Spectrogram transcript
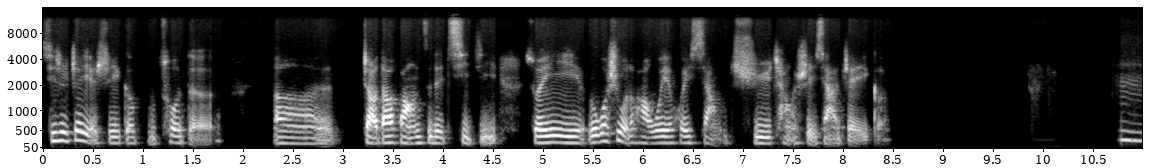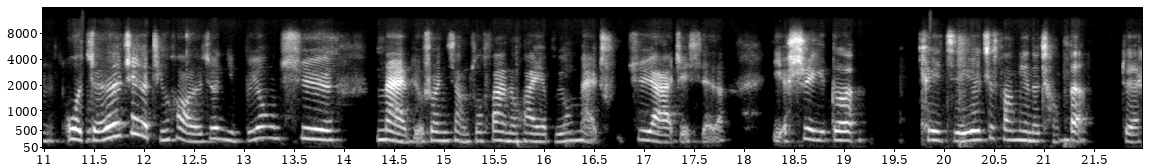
其实这也是一个不错的，呃，找到房子的契机。所以如果是我的话，我也会想去尝试一下这一个。嗯，我觉得这个挺好的，就你不用去买，比如说你想做饭的话，也不用买厨具啊这些的，也是一个可以节约这方面的成本。对，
